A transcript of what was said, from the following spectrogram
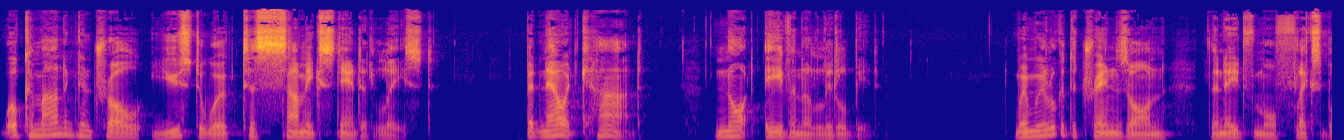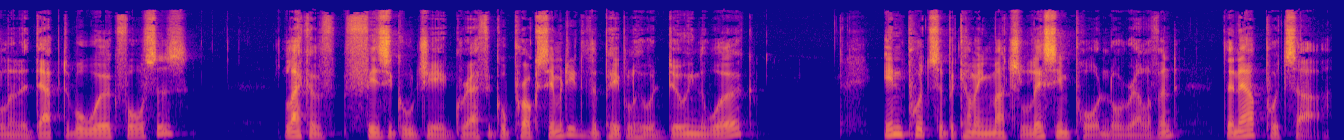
Well, command and control used to work to some extent at least. But now it can't, not even a little bit. When we look at the trends on the need for more flexible and adaptable workforces, lack of physical geographical proximity to the people who are doing the work, inputs are becoming much less important or relevant than outputs are.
